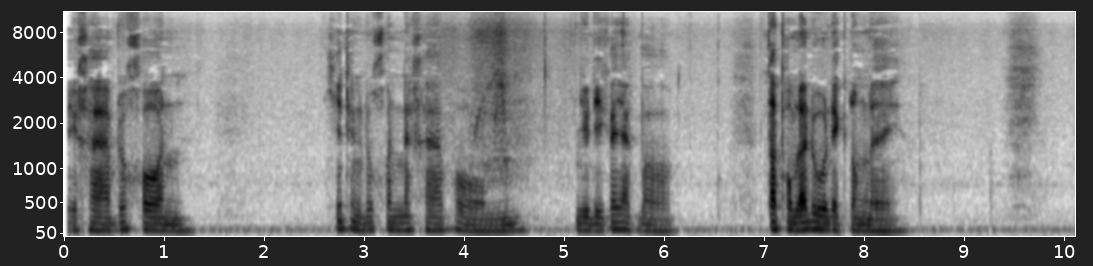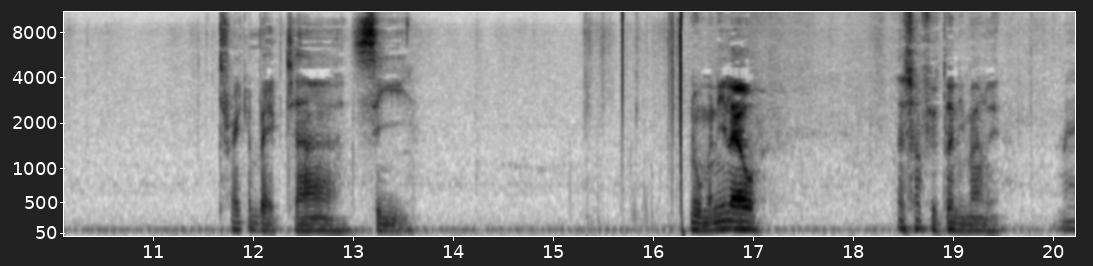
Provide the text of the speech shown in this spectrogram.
สวัสดีครับทุกคน คิดถึงทุกคนนะครับผม อยู่ดีก็อยากบอก ตัดผมแล้วดูเด็กลงเลยทริกเบรกจ้าสี่หนูมานี่เร็วแต่ชอบฟิลเตอร์นี้มากเลย ไม่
